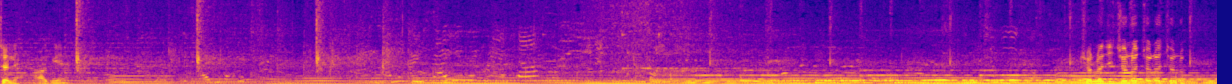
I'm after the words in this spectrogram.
चले आगे हैं। चलो जी चलो चलो चलो।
